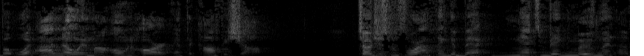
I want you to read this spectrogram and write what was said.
but what I know in my own heart at the coffee shop. Told you this before, I think the next big movement of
